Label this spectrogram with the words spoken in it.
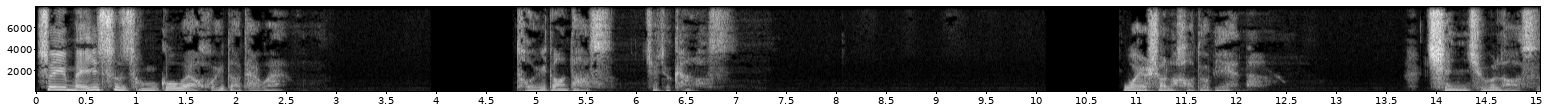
所以每一次从国外回到台湾。头一桩大事就去看老师，我也说了好多遍了，请求老师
